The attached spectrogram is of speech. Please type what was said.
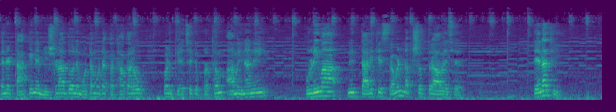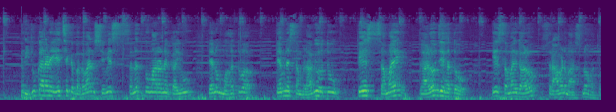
એને ટાંકીને નિષ્ણાતો અને મોટા મોટા કથાકારો પણ કહે છે કે પ્રથમ આ મહિનાની પૂર્ણિમાની તારીખે શ્રવણ નક્ષત્ર આવે છે. તેનાથી બીજું કારણ એ છે કે ભગવાન શિવે સનત કુમારોને કહ્યું, તેનું મહત્વ તેમને સંભળાવ્યું હતું. તે સમય ગાળો જે હતો, એ સમયગાળો શ્રાવણ માસનો હતો.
